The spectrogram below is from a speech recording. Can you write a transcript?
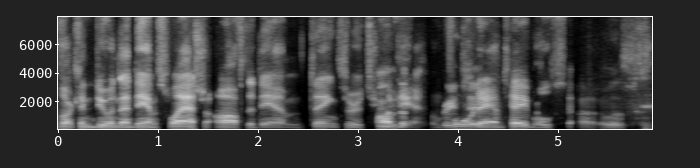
fucking doing that damn splash off the damn thing through two, damn, four damn tables. Uh, it was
